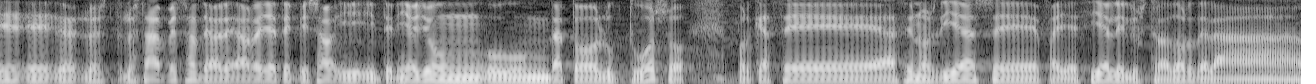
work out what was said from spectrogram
Eh, eh, lo, est- lo estaba pensando, ahora ya te he pisado, y, tenía yo un, dato luctuoso, porque hace, hace unos días eh, fallecía el ilustrador de la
